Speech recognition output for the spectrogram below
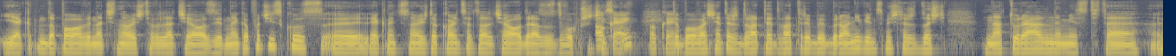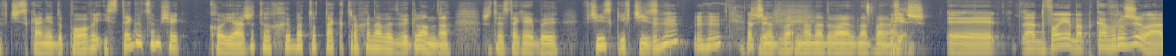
I jak do połowy nacisnąłeś, to leciało z jednego pocisku, z, y, jak nacisnąłeś do końca, to leciało od razu z dwóch przycisków. Okay, okay. To było właśnie też dwa, te dwa tryby broni, więc myślę, że dość naturalnym jest te wciskanie do połowy i z tego, co mi się kojarzy, to chyba to tak trochę nawet wygląda, że to jest tak jakby wcisk i wcisk. Mm -hmm, Znaczy, na, dwa, na, na, dwa, na dwa razy. Wiesz, yy, na dwoje babka wróżyła,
